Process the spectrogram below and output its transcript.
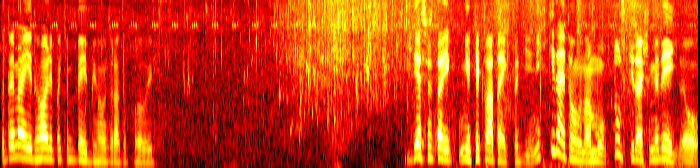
Куди має їд потім бей бігом зразу по голові. Де ж та як не втекла та як тоді? Не кидай того на мул. Тут кидай, що ми виділи, о.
